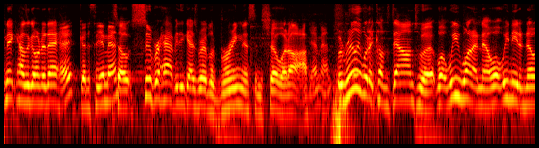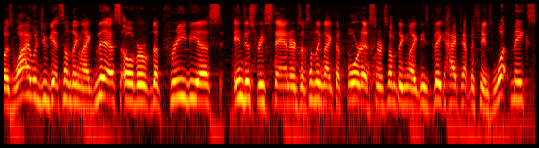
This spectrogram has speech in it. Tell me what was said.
Nick, how's it going today? Hey, good to see you, man. So super happy that you guys were able to bring this and show it off. Yeah, man. But really what it comes down to it, what we want to know, what we need to know is why would you get something like this over the previous industry standards of something like the Fortus or something like these big high temp machines? What makes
